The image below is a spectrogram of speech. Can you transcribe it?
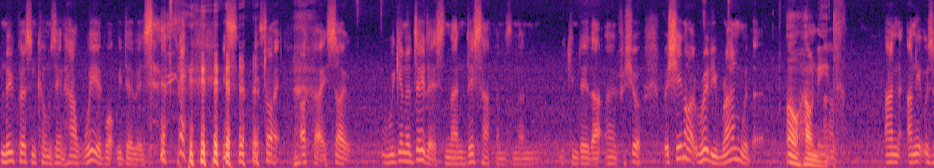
new person comes in how weird what we do is. it's, it's like okay, so we're gonna do this, and then this happens, and then we can do that, and for sure. But she like really ran with it, Oh, how neat. Um, and and it was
